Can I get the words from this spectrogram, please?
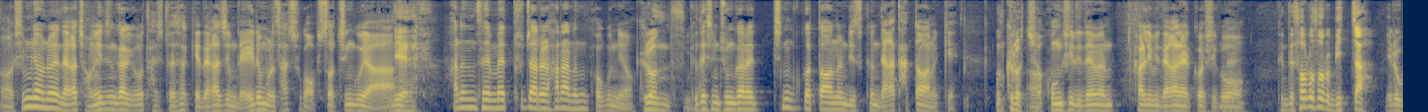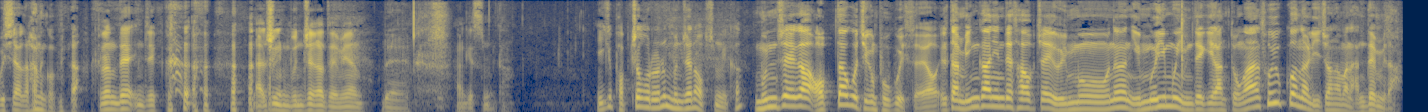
어, 10년 후에 내가 정해진 가격으로 다시 되살게. 내가 지금 내 이름으로 살 수가 없어, 친구야. 예, 하는 셈에 투자를 하라는 거군요. 그렇습니다. 그 대신 중간에 친구가 떠안는 리스크는 내가 다 떠안을게. 어, 그렇죠. 어, 공실이 되면 관리비 내가 낼 것이고. 네. 근데 서로 서로 믿자 이러고 시작을 하는 겁니다. 그런데 이제 그 나중에 문제가 되면 네. 알겠습니다. 이게 법적으로는 문제는 없습니까? 문제가 없다고 지금 보고 있어요. 일단 민간 임대 사업자의 의무는 임- 의무 임대 기간 동안 소유권을 이전하면 안 됩니다.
